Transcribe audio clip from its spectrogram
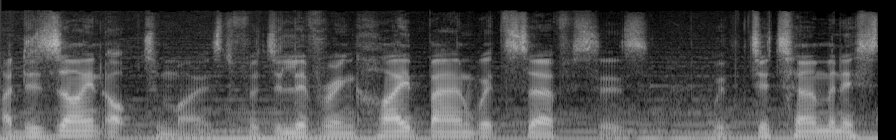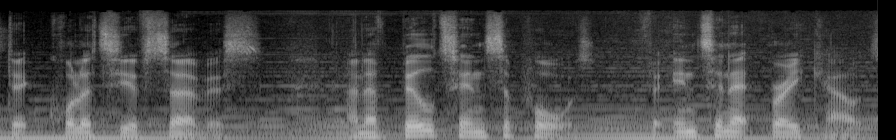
are design optimized for delivering high bandwidth services with deterministic quality of service and have built-in support for internet breakout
